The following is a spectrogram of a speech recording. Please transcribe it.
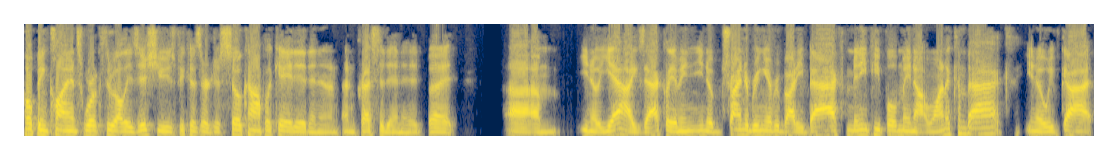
helping clients work through all these issues because they're just so complicated and unprecedented. But um, you know, yeah, exactly. I mean, you know, trying to bring everybody back. Many people may not want to come back. You know, we've got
